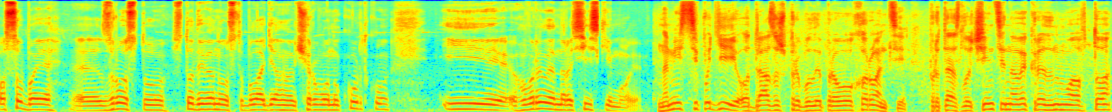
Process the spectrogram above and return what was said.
Особа е, зросту 190 була одягнена в червону куртку і говорили на російській мові. На місці події одразу ж прибули правоохоронці. Проте злочинці на викраденому авто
